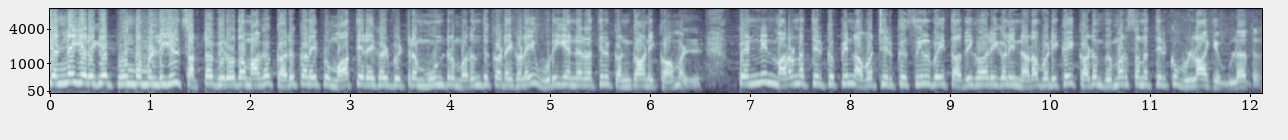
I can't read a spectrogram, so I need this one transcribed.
சென்னை அருகே பூந்தமல்லியில் சட்டவிரோதமாக கருக்கலைப்பு மாத்திரைகள் விற்ற மூன்று மருந்து கடைகளை உரிய நேரத்தில் கண்காணிக்காமல் பெண்ணின் மரணத்திற்கு பின் அவற்றிற்கு சீல் வைத்த அதிகாரிகளின் நடவடிக்கை கடும் விமர்சனத்திற்கு உள்ளாகியுள்ளது.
